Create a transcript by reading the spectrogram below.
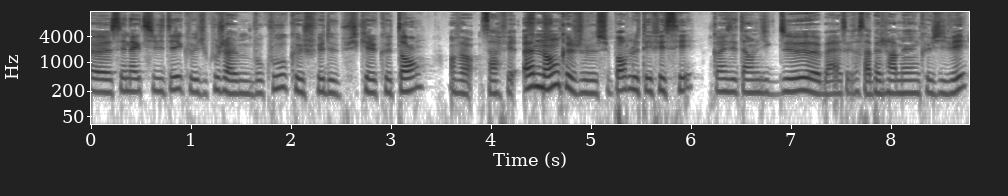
Euh, c'est une activité que du coup j'aime beaucoup, que je fais depuis quelques temps. Enfin, ça fait un an que je supporte le TFC. Quand ils étaient en Ligue 2, euh, bah, c'est grâce à Benjamin que j'y vais.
